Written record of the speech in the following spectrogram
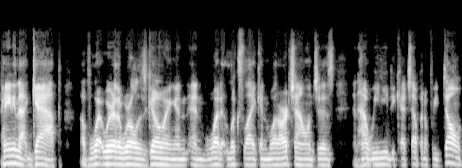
painting that gap of what where the world is going and and what it looks like and what our challenge is and how we need to catch up and if we don't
